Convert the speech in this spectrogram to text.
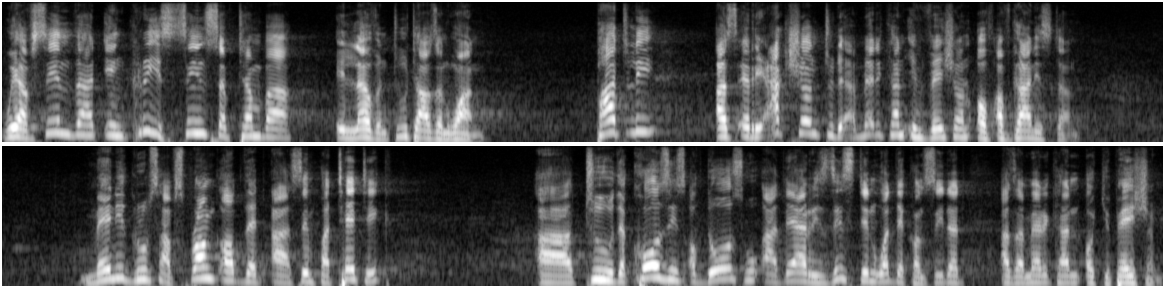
We have seen that increase since September 11, 2001. Partly as a reaction to the American invasion of Afghanistan. Many groups have sprung up that are sympathetic uh, to the causes of those who are there resisting what they considered as American occupation.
